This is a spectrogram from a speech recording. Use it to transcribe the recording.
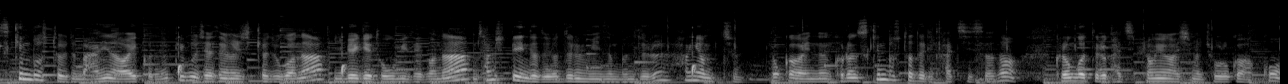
스킨 부스터 요즘 많이 나와 있거든요. 피부 재생을 시켜주거나 미백에 도움이 되거나 30대인데도 여드름이 있는 분들은 항염증 효과가 있는 그런 스킨 부스터들이 같이 있어서 그런 것들을 같이 병행하시면 좋을 것 같고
